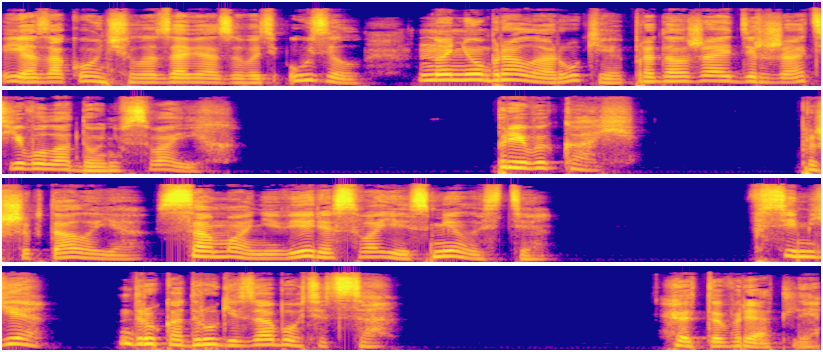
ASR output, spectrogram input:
Я закончила завязывать узел, но не убрала руки, продолжая держать его ладонь в своих. «Привыкай», – прошептала я, сама не веря своей смелости. В семье друг о друге заботятся». «Это вряд ли»,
